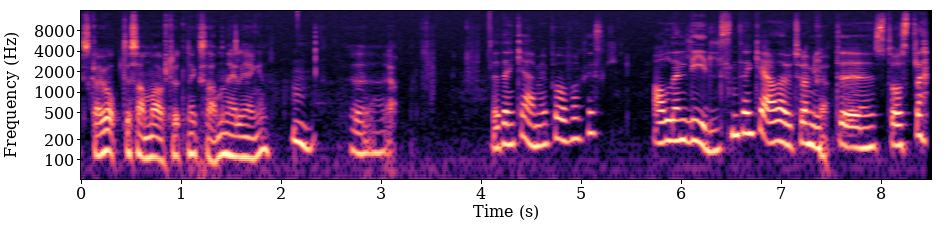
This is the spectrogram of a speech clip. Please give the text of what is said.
de skal jo opp til samme avsluttende eksamen, hele gjengen. Mm. Eh, ja. Det tenker jeg mye på, faktisk. All den lidelsen, tenker jeg, da, ut fra mitt ja. ståsted.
